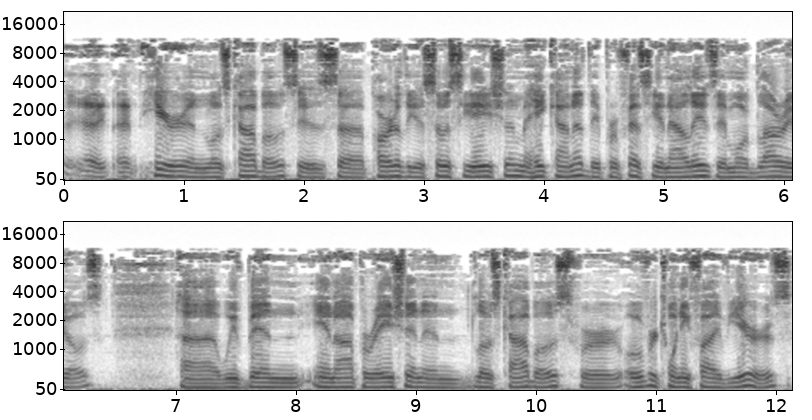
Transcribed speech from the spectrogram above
uh, uh, here in Los Cabos, is uh, part of the Association Mexicana de Profesionales Inmobiliarios. Uh, we've been in operation in Los Cabos for over 25 years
